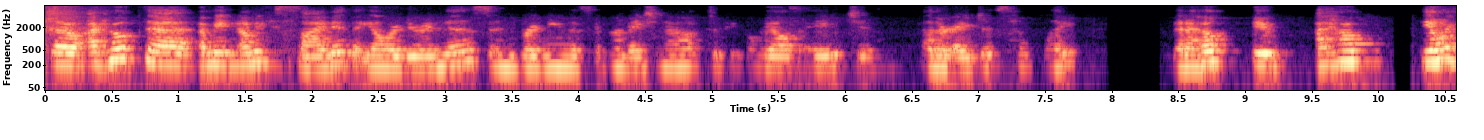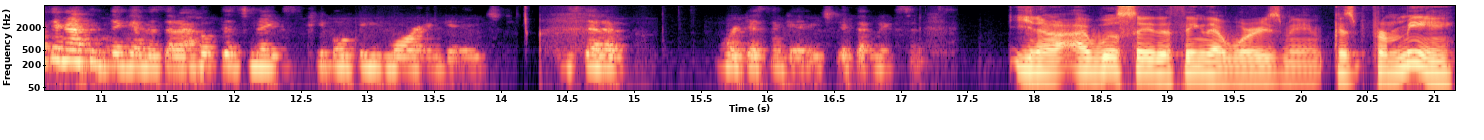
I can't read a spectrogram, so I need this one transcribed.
So I hope that I mean I'm excited that y'all are doing this and bringing this information out to people y'all's age and other ages, hopefully. But I hope it. I hope the only thing I can think of is that I hope this makes people be more engaged instead of more disengaged. If that makes sense. You know, I will say the thing that worries me because for me,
